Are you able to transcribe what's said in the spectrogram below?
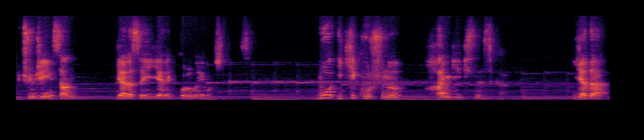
üçüncü insan yarasayı yiyerek koronaya başladı. Bu iki kurşunu hangi ikisine sıkar? Ya da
